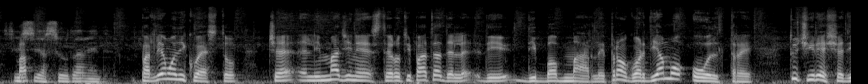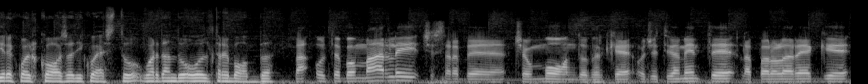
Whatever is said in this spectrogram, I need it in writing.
Sì, Ma sì, assolutamente. Parliamo di questo. C'è l'immagine stereotipata del, di, di Bob Marley, però guardiamo oltre. Tu ci riesci a dire qualcosa di questo guardando oltre Bob? Ma oltre Bob Marley sarebbe c'è un mondo perché oggettivamente la parola reggae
